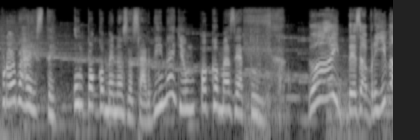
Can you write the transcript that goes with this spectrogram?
Prueba este. Un poco menos de sardina y un poco más de atún. ¡Ay, desabrido!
